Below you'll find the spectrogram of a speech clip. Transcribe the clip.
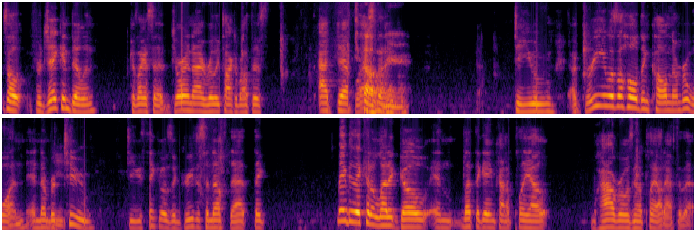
so for Jake and Dylan, because like I said, Jordan and I really talked about this at depth last Oh night. man, Do you agree it was a holding call? Number one, and number Ye- two, do you think it was egregious enough that they maybe they could have let it go and let the game kind of play out however it was going to play out after that?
